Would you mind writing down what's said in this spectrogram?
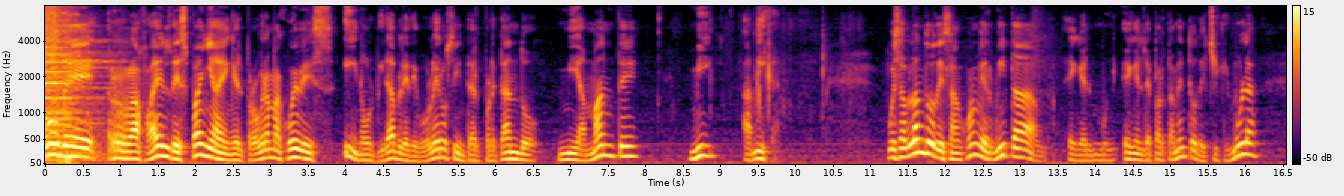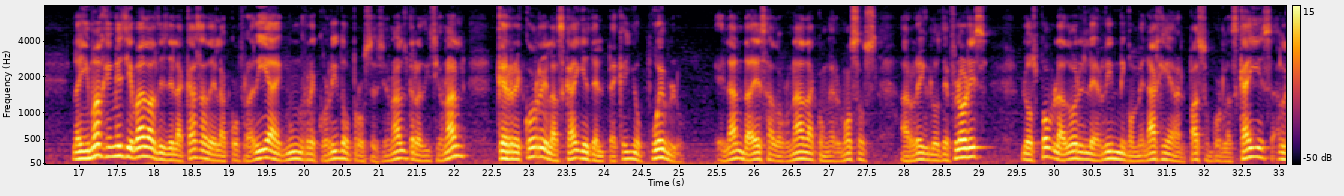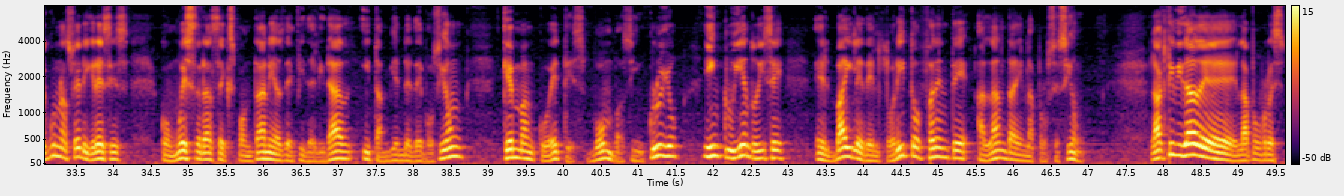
Voz de Rafael de España en el programa Jueves Inolvidable de Boleros interpretando Mi amante, mi amiga. Pues hablando de San Juan Ermita en el, en el departamento de Chiquimula, la imagen es llevada desde la casa de la cofradía en un recorrido procesional tradicional que recorre las calles del pequeño pueblo. El anda es adornada con hermosos arreglos de flores. Los pobladores le rinden homenaje al paso por las calles, algunos feligreses con muestras espontáneas de fidelidad y también de devoción, queman cohetes, bombas, incluyo, incluyendo, dice, el baile del torito frente al anda en la procesión. La actividad de la,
